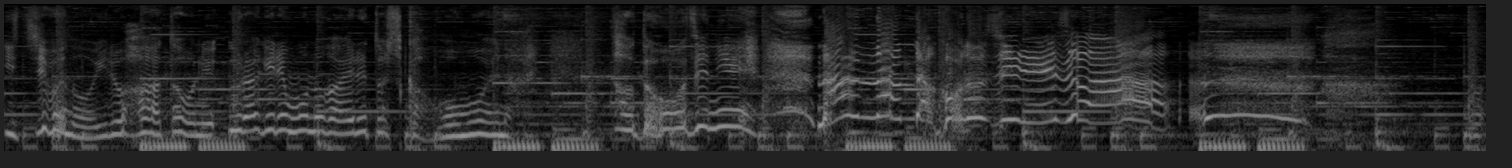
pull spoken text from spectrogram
一部のイルハートに裏切り者がいるとしか思えない。と同時に何なんだこのシリーズ！は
